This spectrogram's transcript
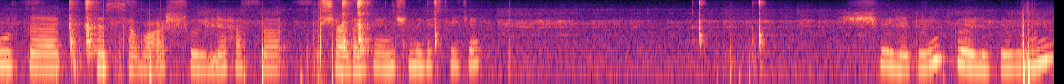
Burada bir kasa var. Şöyle hatta dışarıdan görünüşünü göstereceğim. Şöyle durun. Böyle görünüyor.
